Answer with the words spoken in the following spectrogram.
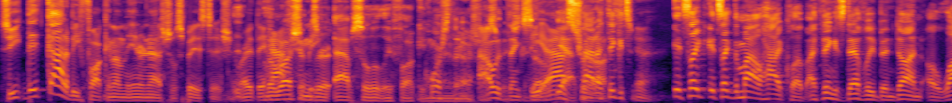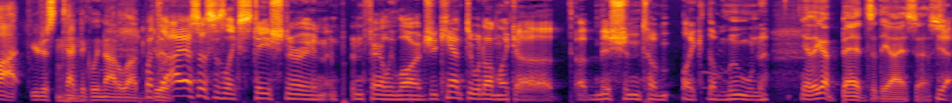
So you, they've got to be fucking on the International Space Station, right? They The have Russians are absolutely fucking. Of course they are. I would think so. The yeah, Pat, I think it's yeah. it's like it's like the Mile High Club. I think it's definitely been done a lot. You're just mm-hmm. technically not allowed to But do the it. ISS is like stationary and, and fairly large. You can't do it on like a, a mission to like the moon. Yeah, they got beds at the ISS. Yeah.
